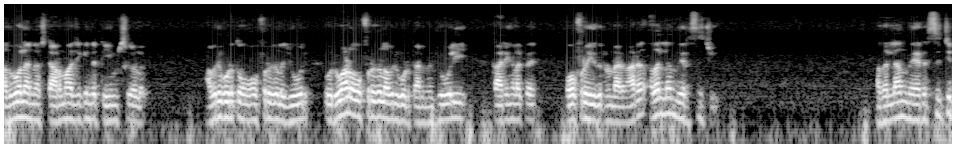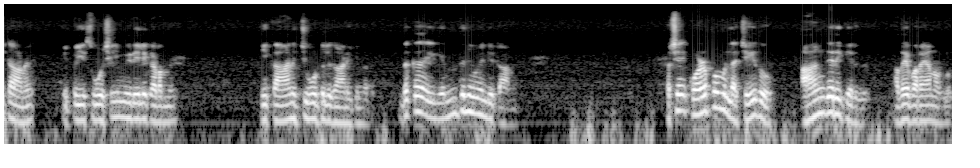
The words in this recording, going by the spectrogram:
അതുപോലെ തന്നെ സ്റ്റാർ മാജിക്കിന്റെ ടീംസുകൾ അവർ കൊടുത്ത ഓഫറുകൾ ജോലി ഒരുപാട് ഓഫറുകൾ അവർ കൊടുത്തായിരുന്നു. ജോലി കാര്യങ്ങളൊക്കെ ഓഫർ ചെയ്തിട്ടുണ്ടായിരുന്നു. അത് അതെല്ലാം നിരസിച്ചു. അതെല്ലാം നിരസിച്ചിട്ടാണ് ഇപ്പോൾ ഈ സോഷ്യൽ മീഡിയയിൽ കടന്ന് ഈ കാണിച്ചു കൂട്ടിൽ കാണിക്കുന്നത്. ഇതൊക്കെ എന്തിനു വേണ്ടിയിട്ടാണ്? പക്ഷേ കുഴപ്പമില്ല ചെയ്തു. അഹങ്കരിക്കരുത്. അതേ പറയാനുള്ളൂ.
